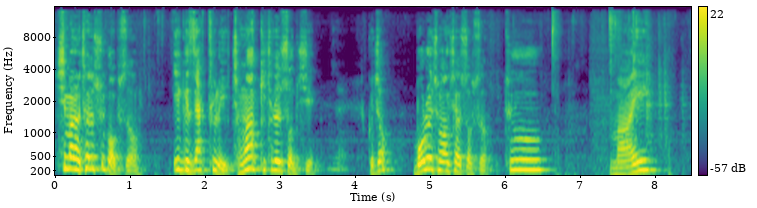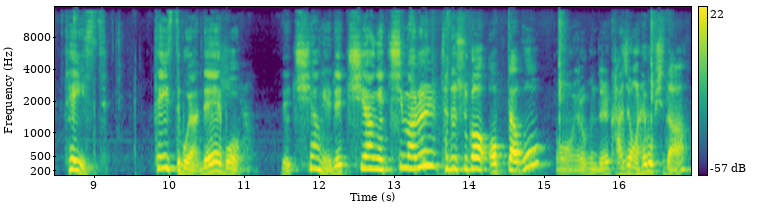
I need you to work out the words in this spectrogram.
치마를 찾을 수가 없어. Exactly 정확히 찾을 수 없지. 네. 그죠? 뭐를 정확히 찾을 수 없어? To my taste. taste 뭐야? 내 뭐? 내 취향에 내 취향의 치마를 찾을 수가 없다고 어, 여러분들 가정을 해봅시다.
